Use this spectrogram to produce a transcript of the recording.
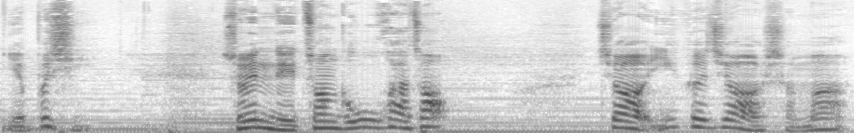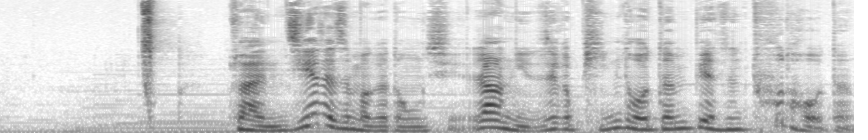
也不行，所以你得装个雾化罩，叫一个叫什么？转接的这么个东西，让你的这个平头灯变成秃头灯，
